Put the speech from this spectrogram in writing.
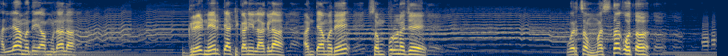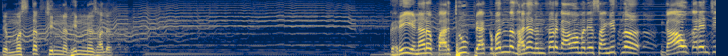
हल्ल्यामध्ये या मुलाला ग्रेनेड त्या ठिकाणी लागला आणि त्यामध्ये संपूर्ण जे वरचं मस्तक होत ते मस्तक छिन्न भिन्न झालं. घरी येणारं पार्थिव पॅकबंद झाल्यानंतर गावामध्ये सांगितलं गावकऱ्यांची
